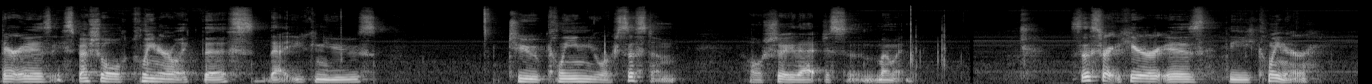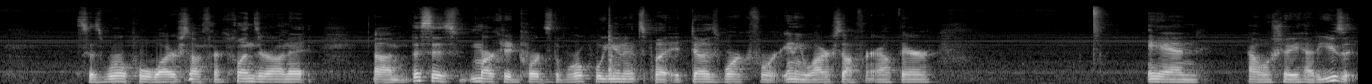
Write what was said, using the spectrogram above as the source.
there is a special cleaner like this that you can use to clean your system. I'll show you that just a moment. So this right here is the cleaner. It says Whirlpool Water Softener Cleanser on it. Um, this is marketed towards the Whirlpool units, but it does work for any water softener out there. And I will show you how to use it.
